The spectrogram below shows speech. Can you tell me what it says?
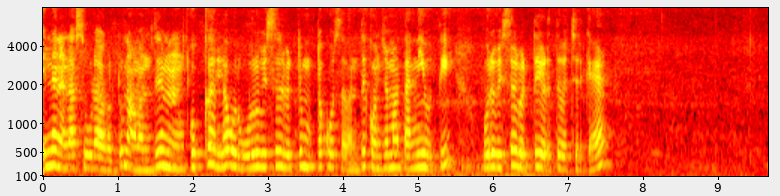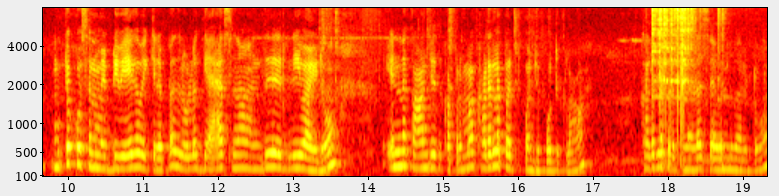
எண்ணெய் நல்லா சூடாகட்டும். நான் வந்து குக்கரில் ஒரு ஒரு விசில் விட்டு முட்டைக்கோஸை வந்து கொஞ்சமாக தண்ணி ஊற்றி ஒரு விசில் விட்டு எடுத்து வச்சுருக்கேன். முட்டைக்கோசை நம்ம இப்படி வேக வைக்கிறப்ப அதில் உள்ள கேஸ்லாம் வந்து ரிலீவ் ஆகிடும் எண்ணெய் காஞ்சதுக்கப்புறமா கடலைப்பருப்பு கொஞ்சம் போட்டுக்கலாம். கடலைப்பருப்பு நல்லா செவந்து வரட்டும்.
